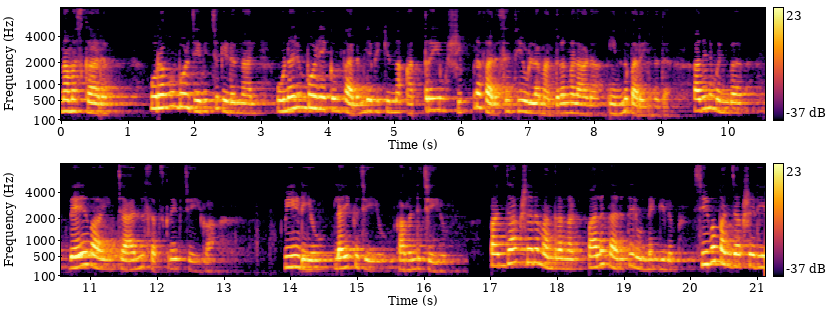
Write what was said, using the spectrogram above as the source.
നമസ്കാരം. ഉറങ്ങുമ്പോൾ ജപിച്ചു കിടന്നാൽ ഉണരുമ്പോഴേക്കും ഫലം ലഭിക്കുന്ന അത്രയും ക്ഷിപ്ര ഫലസിദ്ധിയുള്ള മന്ത്രങ്ങളാണ് ഇന്ന് പറയുന്നത്. അതിനു മുൻപ് ദയവായി ചാനൽ സബ്സ്ക്രൈബ് ചെയ്യുക. വീഡിയോ ലൈക്ക് ചെയ്യൂ കമന്റ് ചെയ്യൂ. പഞ്ചാക്ഷര മന്ത്രങ്ങൾ പല പലതരത്തിലുണ്ടെങ്കിലും ശിവപഞ്ചാക്ഷരി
